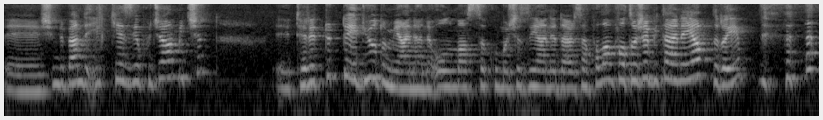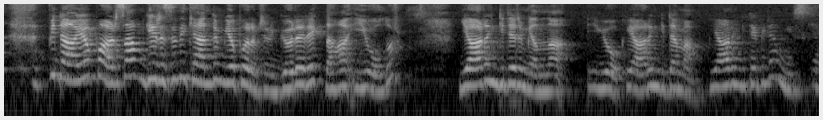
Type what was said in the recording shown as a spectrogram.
E, şimdi ben de ilk kez yapacağım için e, tereddüt de ediyordum yani hani olmazsa kumaşı ziyan edersen falan Fatoş'a bir tane yaptırayım. bir daha yaparsam gerisini kendim yaparım. Şimdi görerek daha iyi olur. Yarın giderim yanına. Yok yarın gidemem. Yarın gidebilir miyiz ki?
